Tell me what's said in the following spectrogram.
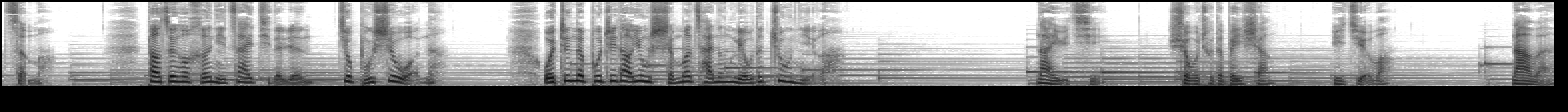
怎么，到最后和你在一起的人就不是我呢？我真的不知道用什么才能留得住你了。那语气，说不出的悲伤与绝望。那晚，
